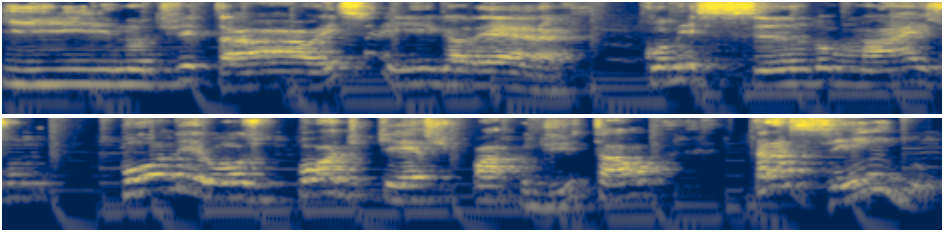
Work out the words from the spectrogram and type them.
e no digital. É isso aí, galera. Começando mais um poderoso podcast Papo Digital, trazendo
